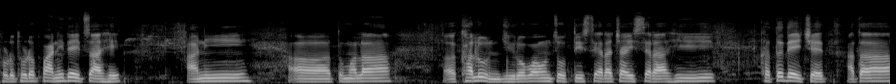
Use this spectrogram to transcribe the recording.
थोडं थोडं पाणी द्यायचं आहे. आणि तुम्हाला खालून झिरो बावन्न चौतीस तेरा चाळीस तेरा ही खतं द्यायची आहेत. आता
